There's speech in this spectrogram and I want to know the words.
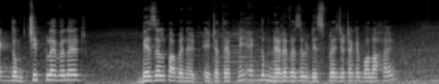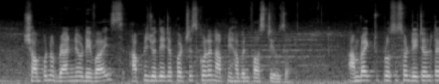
একদম চিপ লেভেলের বেজেল পাবেন এটাতে আপনি, একদম নেরাভেজেল ডিসপ্লে যেটাকে বলা হয়। সম্পূর্ণ ব্র্যান্ড নিউ ডিভাইস আপনি যদি এটা পারচেস করেন, আপনি হবেন ফার্স্ট ইউজার আমরা একটু প্রসেসর ডিটেলটা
